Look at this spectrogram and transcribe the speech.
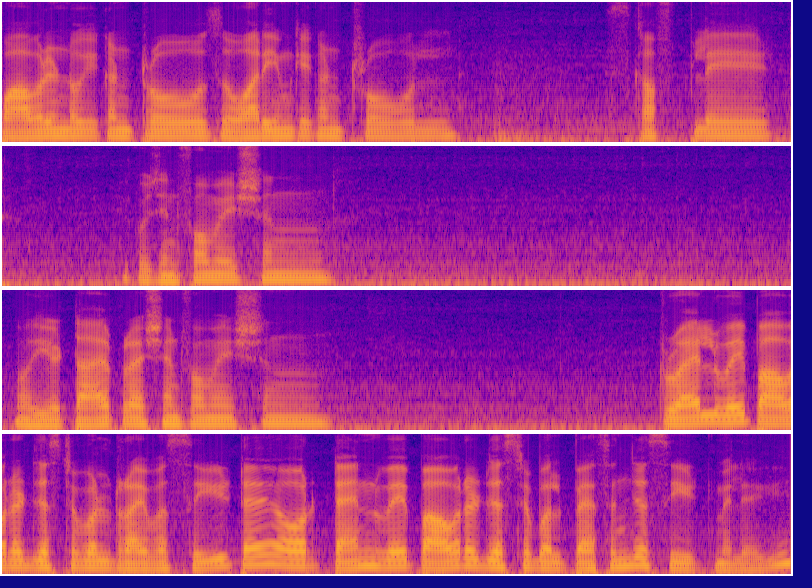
पावर विंडो के कंट्रोल्स ओ के कंट्रोल स्कफ प्लेट कुछ इन्फॉर्मेशन और ये tyre pressure information 12 way power adjustable driver seat है और 10 way power adjustable passenger seat मिलेगी।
